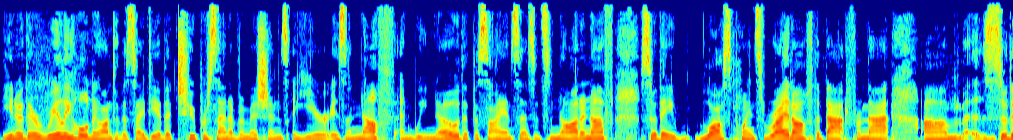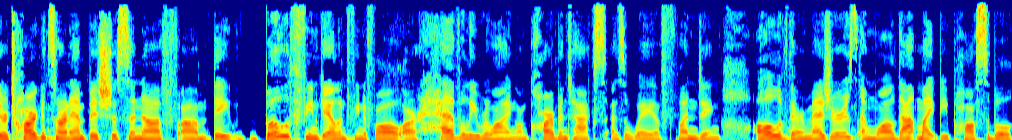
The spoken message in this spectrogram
you know, they're really holding on to this idea that two percent of emissions a year is enough, and we know that the science says it's not enough. So they lost points right off the bat from that. Um, so their targets aren't ambitious enough. Um, they both Fine Gael and Fianna Fáil are heavily relying on carbon tax as a way of funding all of their measures. And while that might be possible,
